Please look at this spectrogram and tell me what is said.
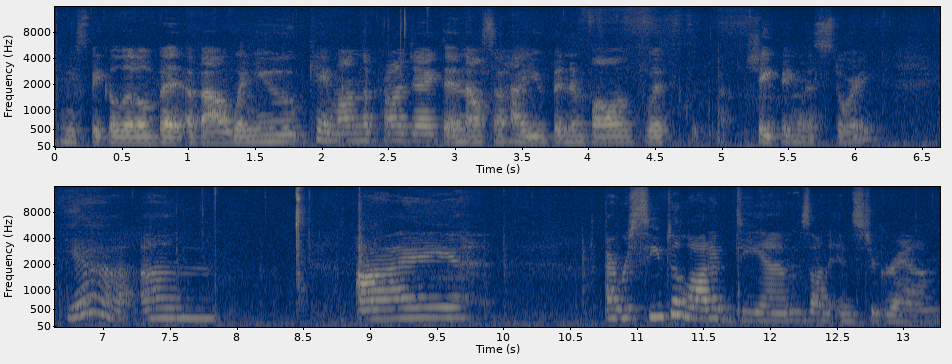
can you speak a little bit about when you came on the project and also how you've been involved with shaping this story? Yeah, um, I I received a lot of DMs on Instagram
